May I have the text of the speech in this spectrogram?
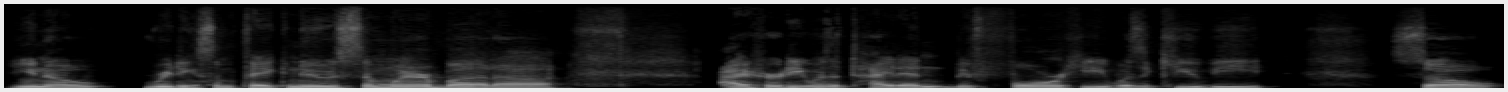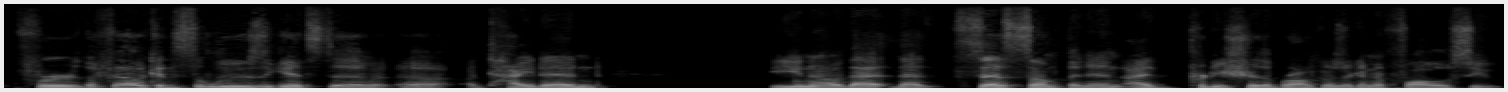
you know, reading some fake news somewhere, but uh, I heard he was a tight end before he was a QB. So for the Falcons to lose against a, a, a tight end, you know that that says something, and I'm pretty sure the Broncos are going to follow suit.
